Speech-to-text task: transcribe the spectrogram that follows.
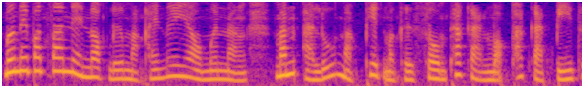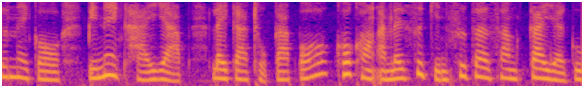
เมืองในปอจานในนอกหรือหมักไข่เนยยาวเมืองหนัง มันอาลูหมักผิดมักเคยส้มผักกาดหมอกผักกาดปีจนในกอปีในขายหยาบไลกาถูกกาโปโคของอันไรซื้อกินซื้อเจอซ้ำไก่อย่ากู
